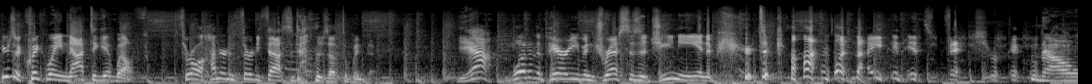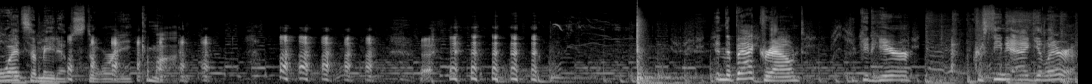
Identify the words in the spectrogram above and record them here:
Here's a quick way not to get wealth. Throw $130,000 out the window. Yeah. One of the pair even dressed as a genie and appeared to God one night in his bedroom. No, that's a made up story. Come on. In the background, you could hear Christina Aguilera.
